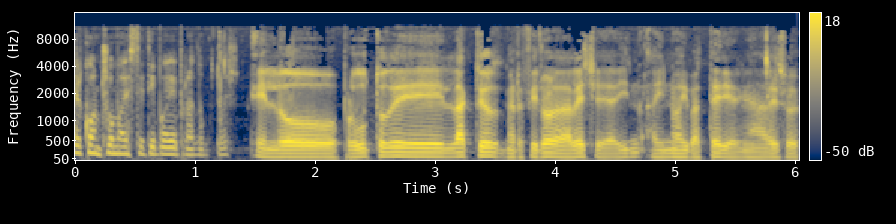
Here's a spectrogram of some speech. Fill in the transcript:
el consumo de este tipo de productos. En los productos de lácteos me refiero a la leche, ahí, ahí no hay bacterias ni nada de eso.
